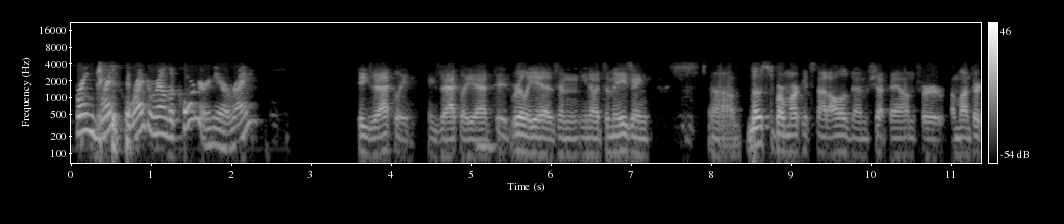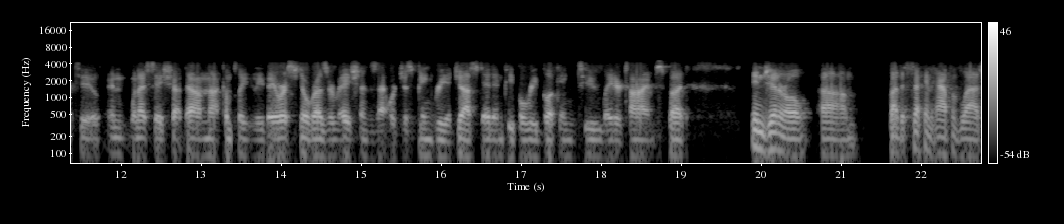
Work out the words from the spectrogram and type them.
spring break right around the corner here, right? Exactly. Exactly. Yeah, it really is and you know, it's amazing um, most of our markets, not all of them, shut down for a month or two. And when I say shut down, not completely. They were still reservations that were just being readjusted and people rebooking to later times. But in general, um, by the second half of last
